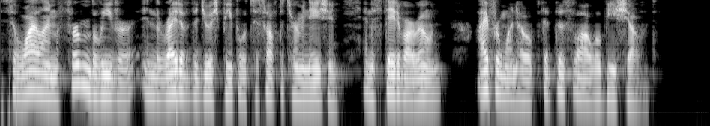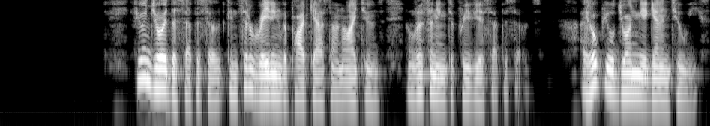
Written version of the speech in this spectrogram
So while I am a firm believer in the right of the Jewish people to self-determination and a state of our own, I for one hope that this law will be shelved. If you enjoyed this episode, consider rating the podcast on iTunes and listening to previous episodes. I hope you'll join me again in two weeks.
